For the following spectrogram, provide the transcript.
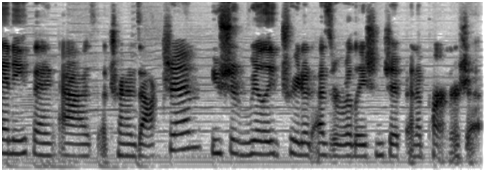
anything as a transaction. You should really treat it as a relationship and a partnership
